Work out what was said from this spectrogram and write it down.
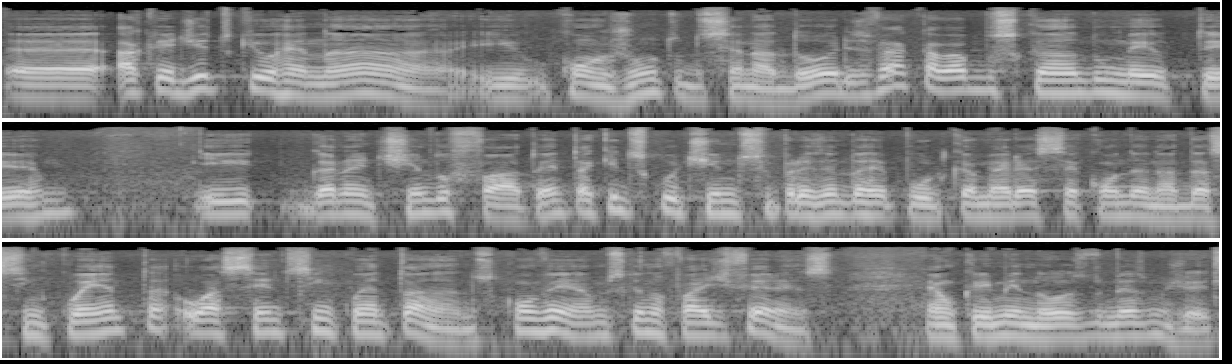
É, acredito que o Renan e o conjunto dos senadores vai acabar buscando um meio termo e garantindo o fato. A gente está aqui discutindo se o presidente da República merece ser condenado a 50 ou a 150 anos. Convenhamos que não faz diferença. É um criminoso do mesmo jeito.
